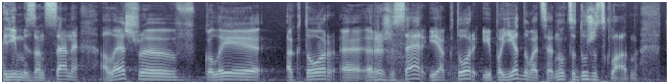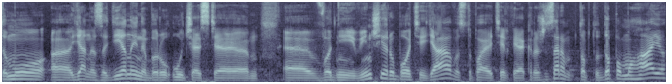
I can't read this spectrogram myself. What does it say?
їм із мізансцени. Але ж е, коли актор, е, режисер і актор, і поєднуватися, ну це дуже складно. Тому е, я не задіяний, не беру участь е, в одній і в іншій роботі. Я виступаю тільки як режисером, тобто допомагаю,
